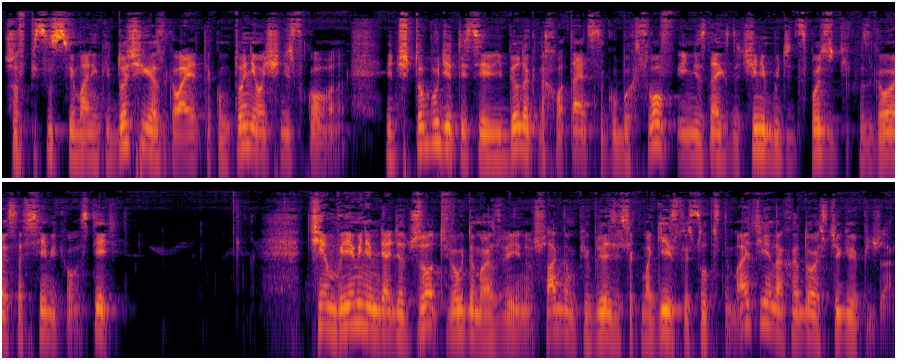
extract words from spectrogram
что в присутствии маленькой дочери разговаривает в таком тоне очень рискованно. Ведь что будет, если ребенок нахватается губых слов и, не зная их значения, будет использовать их в разговоре со всеми, кого встретит? Тем временем дядя Джо твердым развеянным шагом приблизился к могиле своей собственной матери на ходу расстегивая пиджак.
